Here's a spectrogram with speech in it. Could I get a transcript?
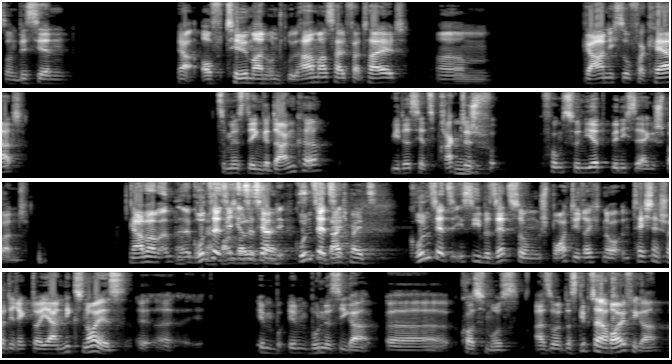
so ein bisschen ja, auf Tillmann und Rühlhamers halt verteilt. Ähm, gar nicht so verkehrt. Zumindest den Gedanke. Wie das jetzt praktisch mhm. funktioniert, bin ich sehr gespannt. Ja, aber äh, grundsätzlich ja, ist es ja, ja grundsätzlich, grundsätzlich ist die Besetzung Sportdirektor und technischer Direktor ja nichts Neues äh, äh im, im Bundesliga-Kosmos. Äh, also das gibt's ja häufiger.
